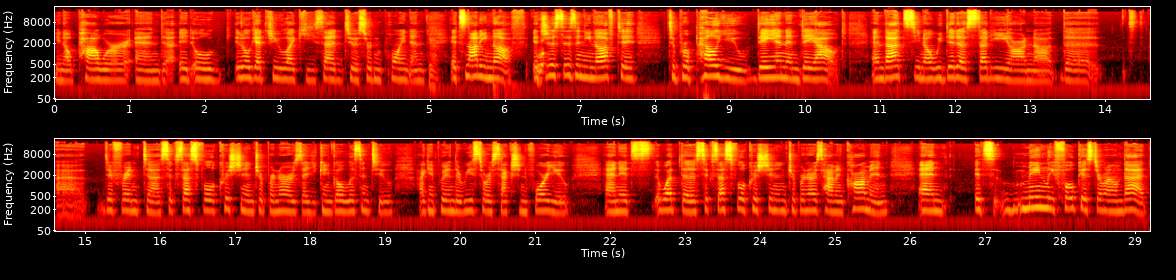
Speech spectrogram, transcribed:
you know power and uh, it'll it'll get you like he said to a certain point and Yeah. it's not enough it Well- just isn't enough to to propel you day in and day out and that's you know we did a study on uh, the uh, different uh, successful Christian entrepreneurs that you can go listen to. I can put in the resource section for you. And it's what the successful Christian entrepreneurs have in common. And it's mainly focused around that.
